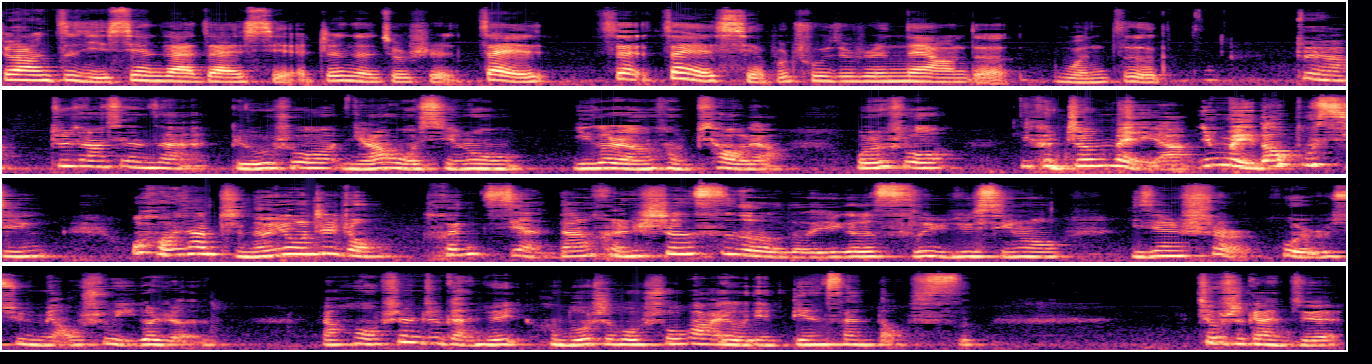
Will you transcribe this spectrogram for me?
就让自己现在在写，真的就是再也再再也写不出就是那样的文字。对啊，就像现在，比如说你让我形容一个人很漂亮，我就说你可真美呀，你美到不行。我好像只能用这种很简单、很深色的一个词语去形容一件事儿，或者是去描述一个人，然后甚至感觉很多时候说话有点颠三倒四。就是感觉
